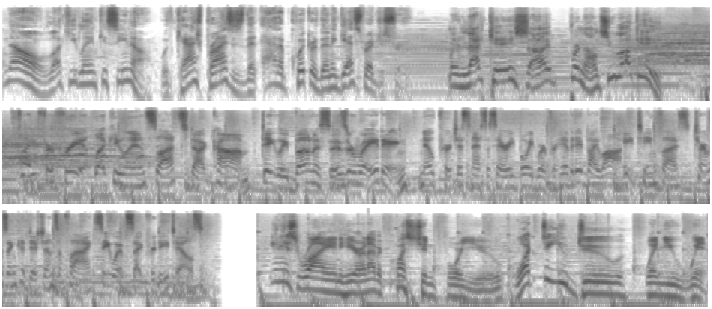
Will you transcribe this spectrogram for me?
No, Lucky Land Casino, with cash prizes that add up quicker than a guest registry. In that case, I pronounce you lucky. Play for free at LuckyLandSlots.com. Daily bonuses are waiting. No purchase necessary. Void were prohibited by law. 18 plus. Terms and conditions apply. See website for details. It is Ryan here, and I have a question for you. What do you do when you win?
